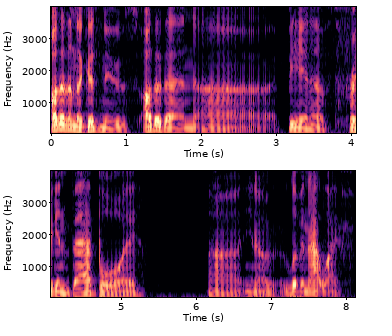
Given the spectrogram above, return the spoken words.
Other than the good news, other than uh, being a friggin' bad boy, uh, you know, living that life.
